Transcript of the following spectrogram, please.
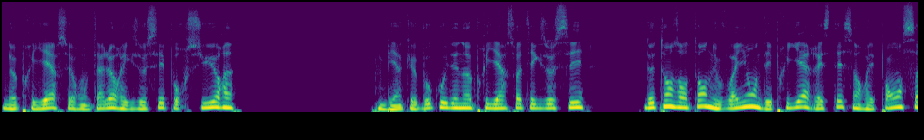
Nos prières seront alors exaucées pour sûr. Bien que beaucoup de nos prières soient exaucées, de temps en temps nous voyons des prières rester sans réponse.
